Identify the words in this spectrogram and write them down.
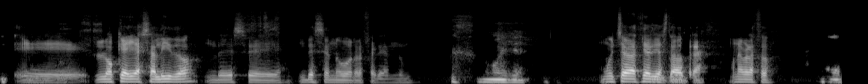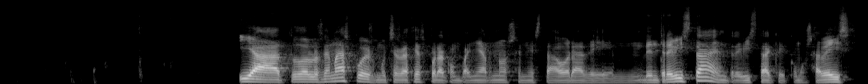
eh, lo que haya salido de ese, de ese nuevo referéndum. Muy bien. Muchas gracias y hasta otra. Un abrazo. Y a todos los demás, pues muchas gracias por acompañarnos en esta hora de, entrevista, entrevista que, como sabéis,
